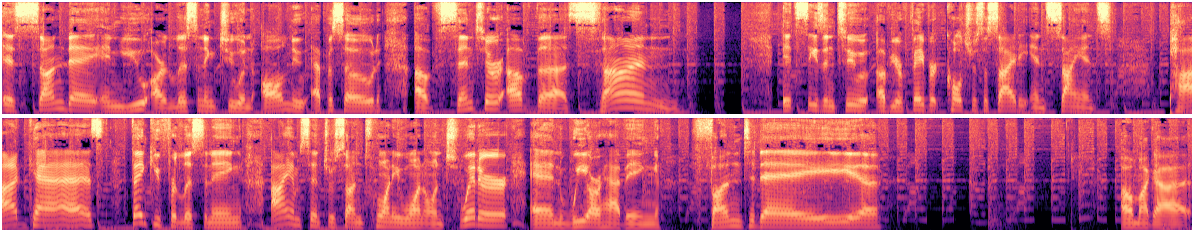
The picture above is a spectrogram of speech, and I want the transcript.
is Sunday, and you are listening to an all new episode of Center of the Sun. It's season two of your favorite culture, society, and science podcast. Thank you for listening. I am Center Sun 21 on Twitter, and we are having fun today. Oh my God.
